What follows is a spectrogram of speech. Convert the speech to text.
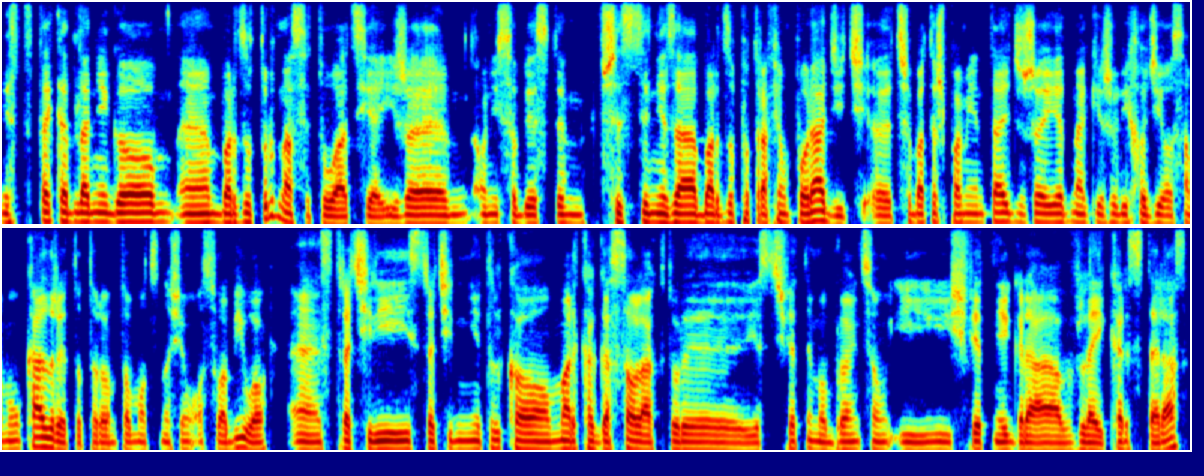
jest taka dla niego e, bardzo trudna sytuacja i że oni sobie z tym wszyscy nie za bardzo potrafią poradzić. E, trzeba też pamiętać, że jednak jeżeli chodzi o samą kadrę, to Toronto mocno się osłabiło. Stracili, stracili nie tylko Marka Gasola, który jest świetnym obrońcą i świetnie gra w Lakers teraz,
